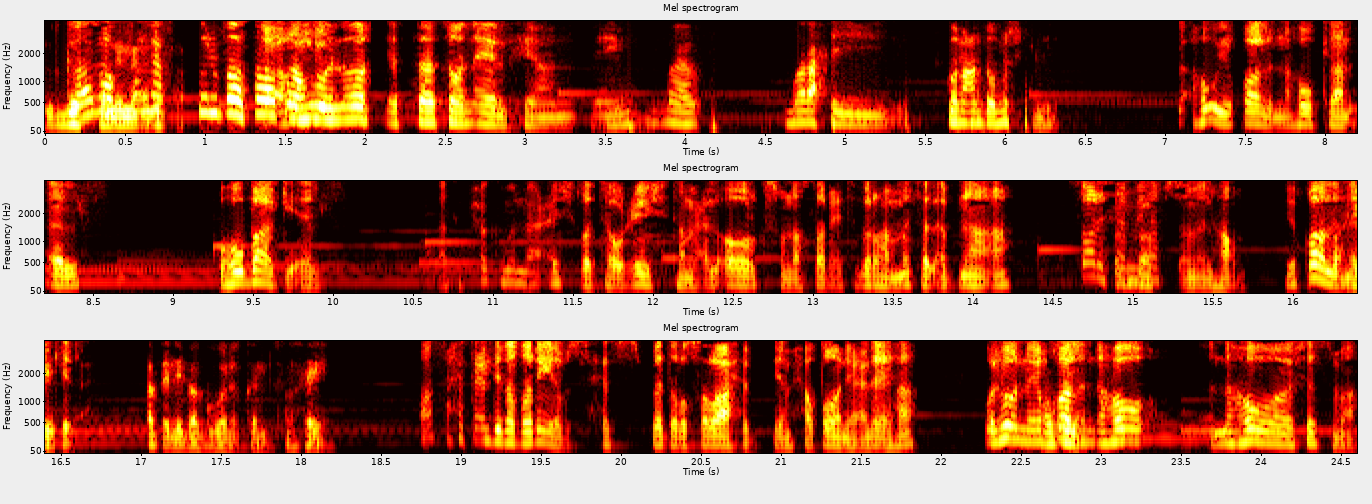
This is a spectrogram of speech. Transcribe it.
القصة اللي نعرفها. بكل بساطة هو ال orc أساسا elf يعني ما ما راح تكون عنده مشكلة. لا هو يقال إنه هو كان elf وهو باقي elf. لكن بحكم إنه عشرته وعيشته مع ال orcs وإنه صار يعتبرها مثل أبنائه صار يسمي نفسه منهم. يقال إنه كذا. هذا اللي بقوله كنت صحيح. ما صحت عندي نظرية بس أحس بدر وصلاح بيمحطوني عليها. واللي هو إنه يقال إنه هو إنه هو شو اسمه؟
